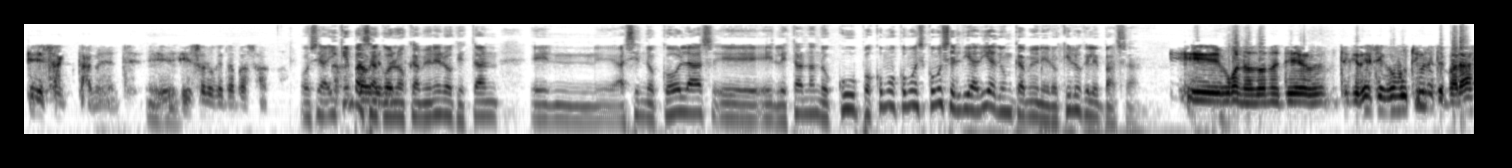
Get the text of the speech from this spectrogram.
Exactamente, eh, eso es lo que está pasando. O sea, ¿y qué pasa con los camioneros que están en, eh, haciendo colas, eh, le están dando cupos? ¿Cómo, cómo, es, ¿Cómo es el día a día de un camionero? ¿Qué es lo que le pasa? bueno, donde te, te quedes sin combustible te parás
